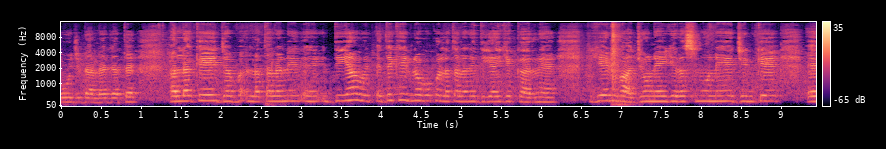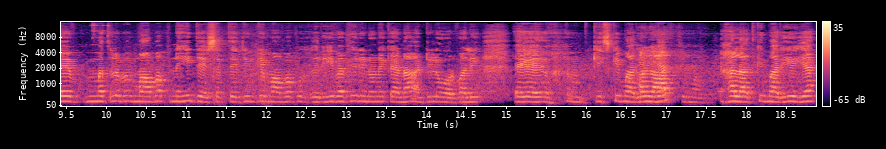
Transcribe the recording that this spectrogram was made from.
बोझ डाला जाता है। हालाँकि जब अल्लाह ताला ने दिया देखिए इन लोगों को अल्लाह ताला ने दिया ये कर रहे हैं। ये रिवाजों ने ये रस्मों ने जिनके ए, मतलब माँ बाप नहीं दे सकते जिनके माँ बाप गरीब है फिर इन्होंने कहना आंटी लाहौर वाली किसकी मारी हुई है? हालात की मारी हुई है।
